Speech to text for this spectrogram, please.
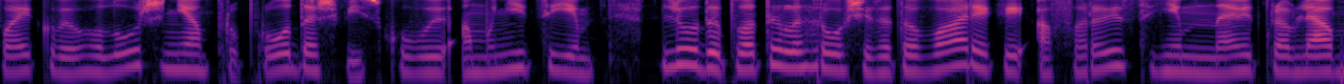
фейкові оголошення про продаж військової амуніції. Люди платили гроші за товар, який аферист їм не відправляв.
